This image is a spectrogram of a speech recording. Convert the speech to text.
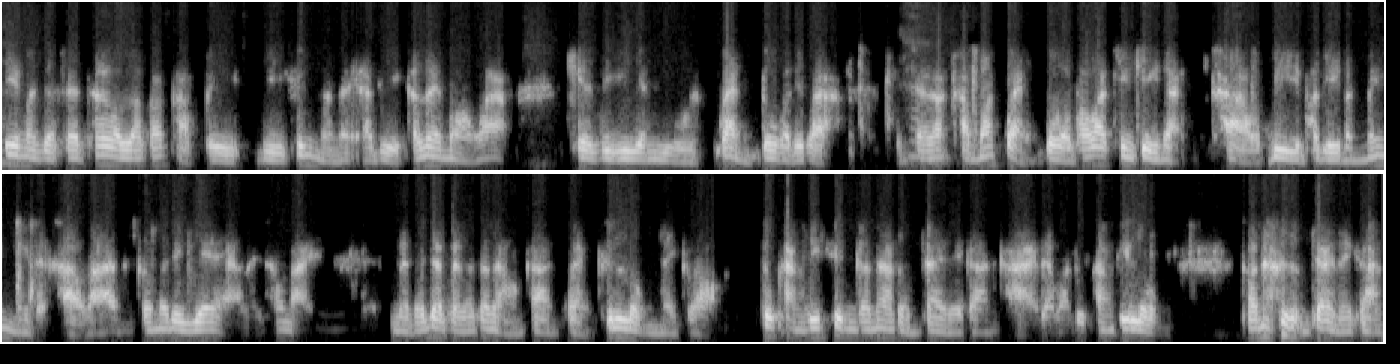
ที่มันจะเซตเทิลแล้วก็กลับไปดีขึ้นเหมือนในอดีตก็เลยมองว่า KCE ยังอยู่แกว่งตัวดีกว่าใช้คำว่าแกว่งตัว เพราะว่าจริงๆเนี่ยข่าวดีพอดีมันไม่มีแต่ข่าวร้ายมันก็ไม่ได้แย่อะไรเท่าไหร่มันก็จะเป็นลักษณะของการแกว่งขึ้นลงในกรอบทุกครั้งที่ขึ้นก็น่าสนใจในการขายแต่ว่าทุกครั้งที่ลง ก็น่าสนใจในการ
